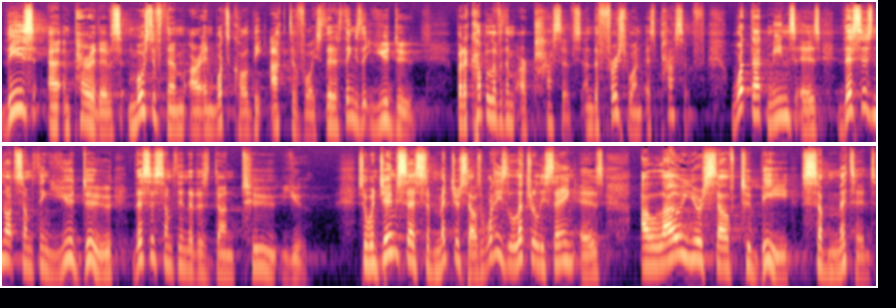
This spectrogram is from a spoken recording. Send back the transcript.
These uh, imperatives, most of them are in what's called the active voice. They're things that you do, but a couple of them are passives. And the first one is passive. What that means is this is not something you do, this is something that is done to you. So when James says submit yourselves, what he's literally saying is allow yourself to be submitted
